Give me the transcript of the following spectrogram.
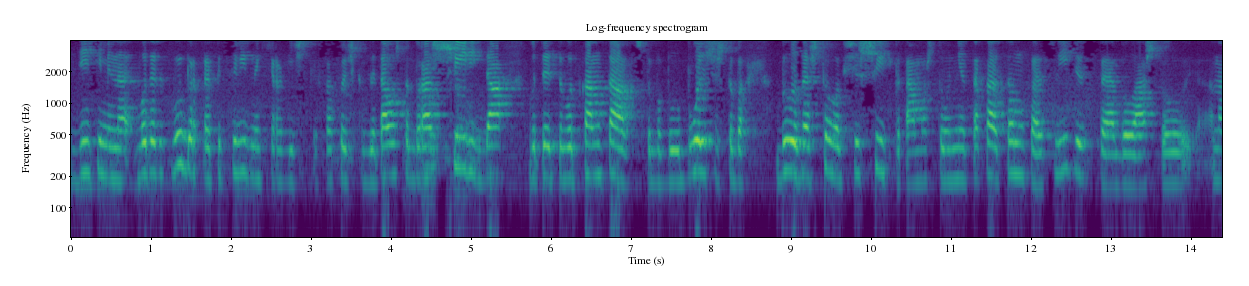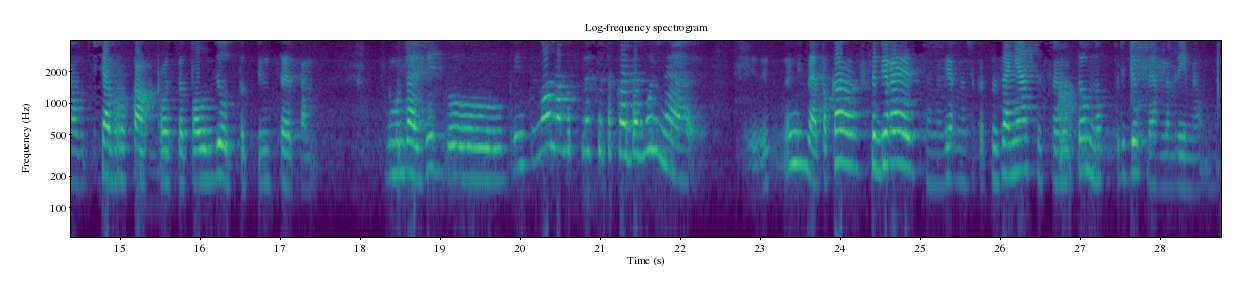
здесь именно вот этот выбор трапециевидных хирургических сосочков для того, чтобы расширить, да, вот это вот контакт, чтобы был больше, чтобы было за что вообще шить, потому что у нее такая тонкая слизистая была, что она вот вся в руках просто ползет под пинцетом. Ну да, здесь был принято, но она вот она вся такая довольная, ну не знаю, пока собирается, наверное, как-то заняться своим ртом, но придет, наверное, время у нее.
